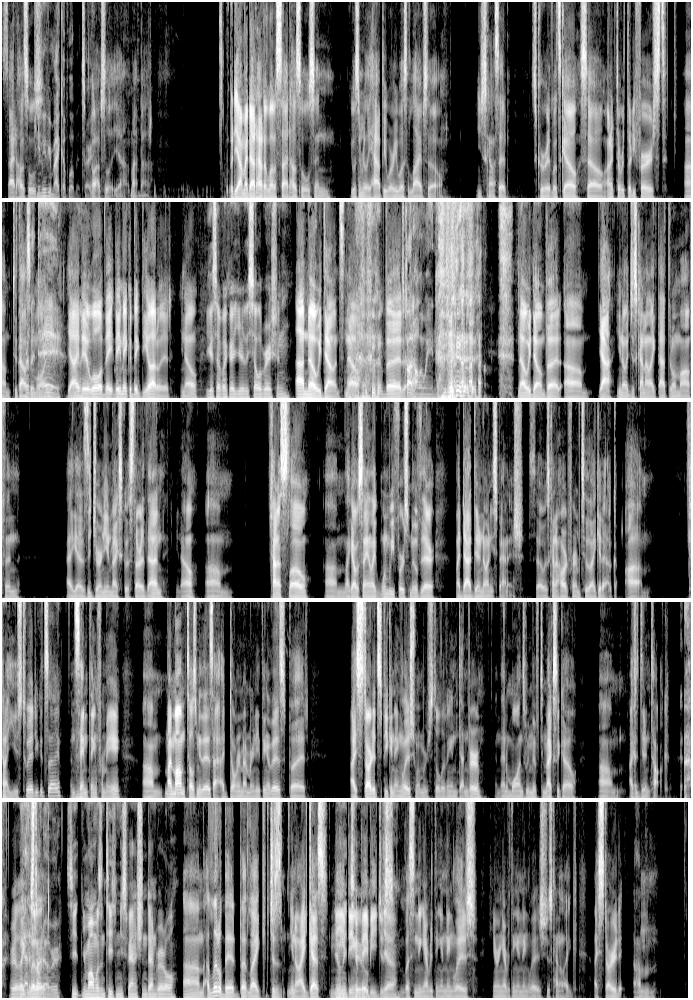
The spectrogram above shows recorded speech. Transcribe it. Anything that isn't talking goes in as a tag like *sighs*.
side hustles. Can you move your mic up a little bit? Sorry. Oh, absolutely. Yeah, my bad. But yeah, my dad had a lot of side hustles and he wasn't really happy where he was alive. So he just kind of said, screw it, let's go. So on October 31st, um, 2001. day. Yeah, I do. Well, they, they make a big deal out of it, you know? You guys have like a yearly celebration. Uh, no, we don't. No. *laughs* but It's called Halloween. *laughs* *laughs* no, we don't. But um, yeah, you know, just kind of like that threw him off, and I guess the journey in Mexico started then. You know, um, kind of slow. Um, like I was saying, like when we first moved there, my dad didn't know any Spanish, so it was kind of hard for him to like get a, um, kind of used to it, you could say. And Mhm. same thing for me. Um, my mom tells me this. I, I don't remember anything of this, but I started speaking English when we were still living in Denver, and then once we moved to Mexico, um, I Yeah. just didn't talk. *laughs* Really? we like got to start over. So y- your mom wasn't teaching you Spanish in Denver at all? Um, a little bit, but like just you know, I guess me only being two, a baby, just yeah. listening everything in English, hearing everything in English, just kind of like I started um,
